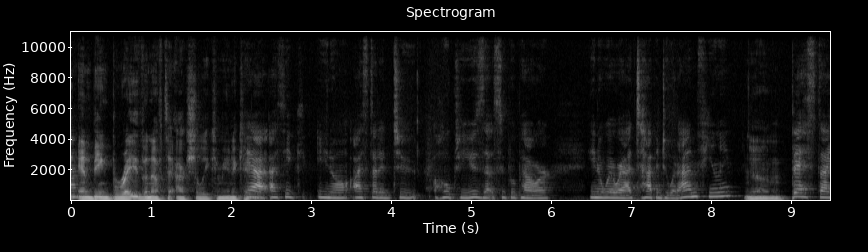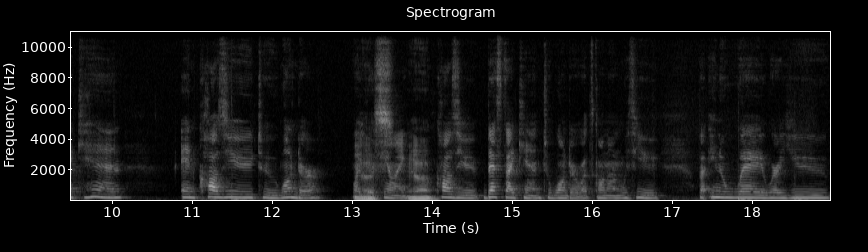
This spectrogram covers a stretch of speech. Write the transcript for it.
yeah. and being brave enough to actually communicate. Yeah. I think, you know, I started to hope to use that superpower in a way where I tap into what I'm feeling Yeah. best I can and cause you to wonder what Yes, you're feeling. yeah. Cause you best I can to wonder what's going on with you, but in a way where you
